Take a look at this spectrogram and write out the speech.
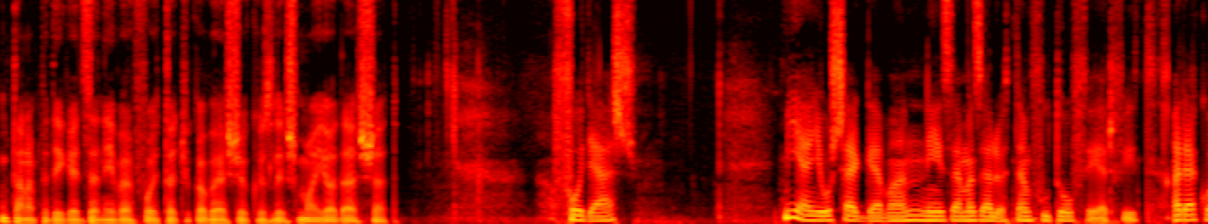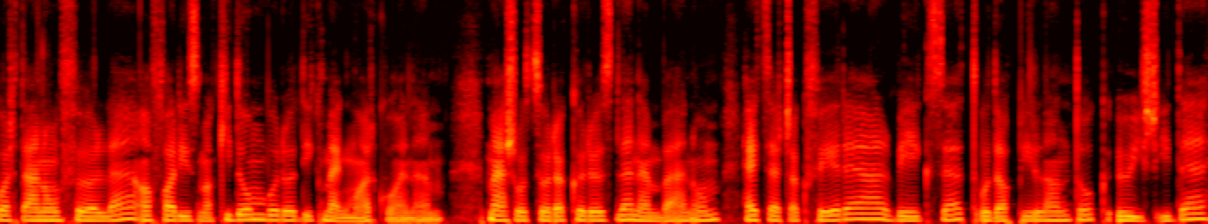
Utána pedig egy zenével folytatjuk a belső közlés mai adását. Fogyás. Milyen jó segge van, nézem az előttem futó férfit. A rekordtánon fölle, a farizma kidomborodik, megmarkolnám. Másodszorra körözd le, nem bánom. Egyszer csak félreáll, végzett, oda pillantok, ő is ide,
